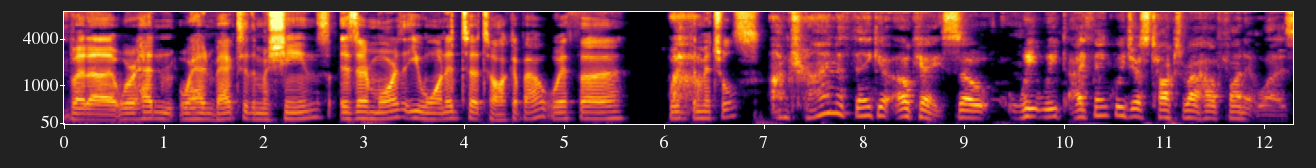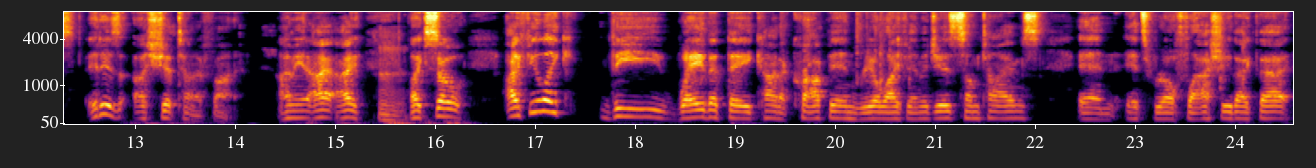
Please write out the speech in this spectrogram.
But uh, we're heading we're heading back to the machines. Is there more that you wanted to talk about with uh, with the Mitchells? i'm trying to think of, okay so we we i think we just talked about how fun it was it is a shit ton of fun i mean i i Hmm. like so i feel like the way that they kind of crop in real life images sometimes and it's real flashy like that.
